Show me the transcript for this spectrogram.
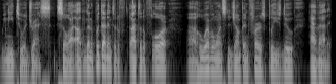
we need to address. So I, I'm going to put that into the out to the floor. Whoever wants to jump in first, please do. Have at it.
